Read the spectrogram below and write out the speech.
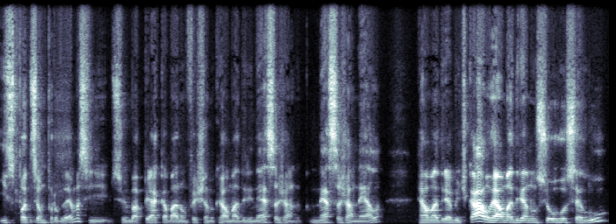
Isso pode ser um problema se, se o Mbappé acabar não fechando com o Real Madrid nessa, nessa janela. Real Madrid abdicar, o Real Madrid anunciou o Rosselu,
